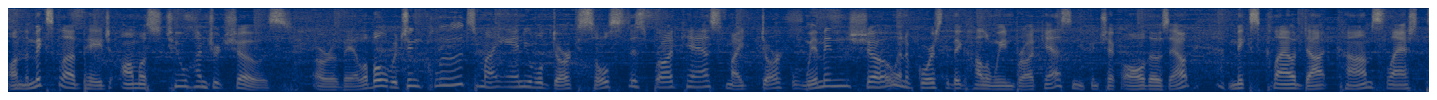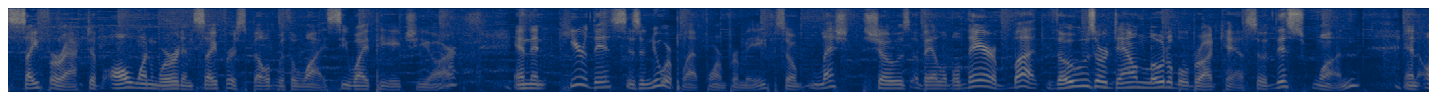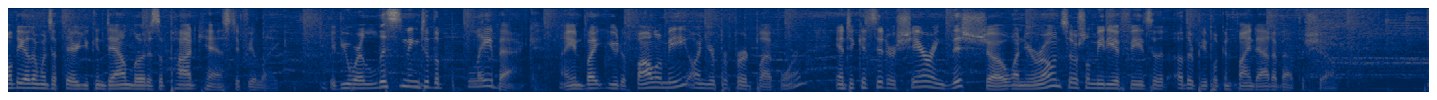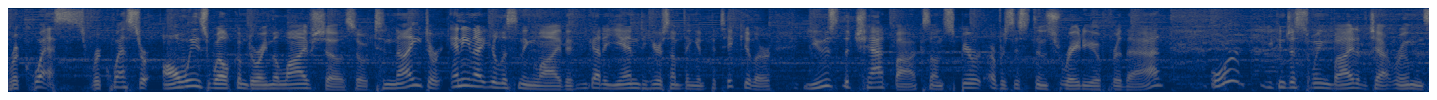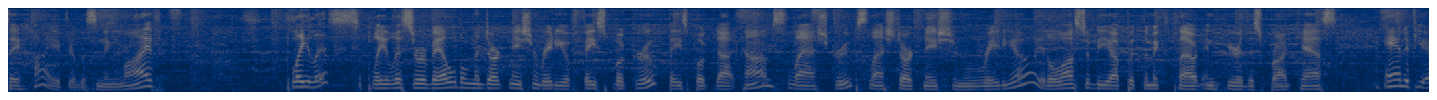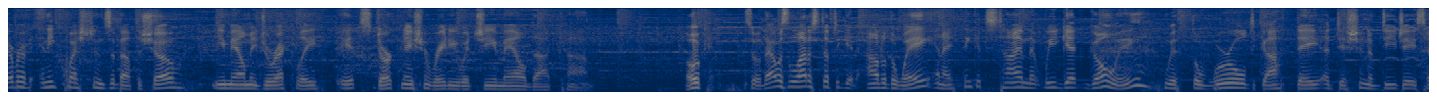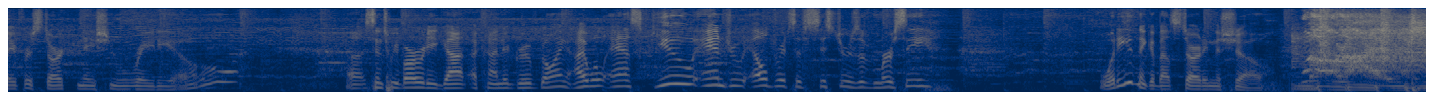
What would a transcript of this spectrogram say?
On the Mixcloud page, almost 200 shows are available, which includes my annual Dark Solstice broadcast, my Dark Women show, and of course the big Halloween broadcast. And you can check all those out. Mixcloud.com slash cypheractive, all one word, and cipher is spelled with a Y, C Y P H E R. And then Hear This is a newer platform for me, so less shows available there, but those are downloadable broadcasts. So this one and all the other ones up there you can download as a podcast if you like. If you are listening to the playback, I invite you to follow me on your preferred platform and to consider sharing this show on your own social media feed so that other people can find out about the show. Requests. Requests are always welcome during the live show. So tonight or any night you're listening live, if you've got a yen to hear something in particular, use the chat box on Spirit of Resistance Radio for that. Or you can just swing by to the chat room and say hi if you're listening live. Playlists. Playlists are available in the Dark Nation Radio Facebook group, facebook.com slash group slash Dark Nation Radio. It'll also be up with the Mixcloud and hear this broadcast. And if you ever have any questions about the show, email me directly. It's darknationradio at gmail.com. Okay, so that was a lot of stuff to get out of the way, and I think it's time that we get going with the World Goth Day edition of DJ Cypher's Dark Nation Radio. Uh, since we've already got a kind of groove going, I will ask you, Andrew Eldritch of Sisters of Mercy, what do you think about starting the show? Well, all right.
